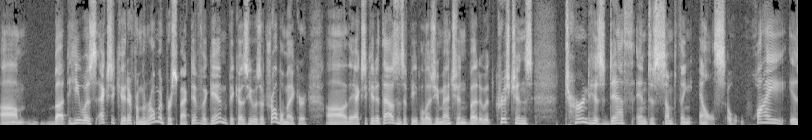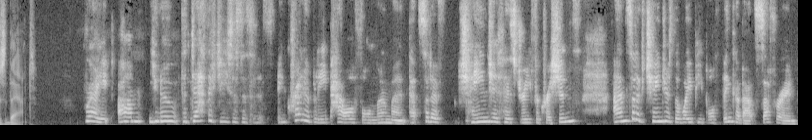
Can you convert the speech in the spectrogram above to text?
um, but he was executed from the Roman perspective, again, because he was a troublemaker. Uh, they executed thousands of people, as you mentioned, but it, Christians turned his death into something else. Why is that? Right. Um, you know, the death of Jesus is this incredibly powerful moment that sort of changes history for Christians and sort of changes the way people think about suffering.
